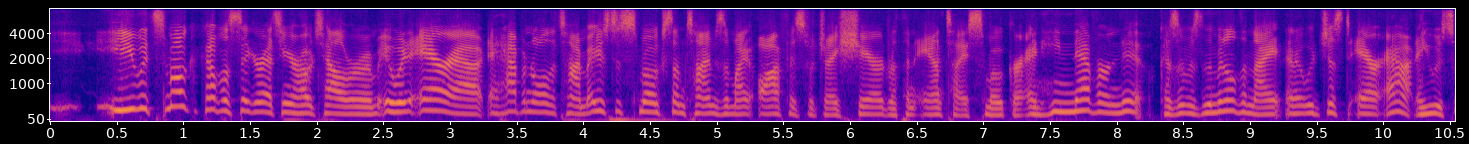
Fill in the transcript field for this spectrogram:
you would smoke a couple of cigarettes in your hotel room. It would air out. It happened all the time. I used to smoke sometimes in my office, which I shared with an anti-smoker, and he never knew because it was in the middle of the night and it would just air out. He was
